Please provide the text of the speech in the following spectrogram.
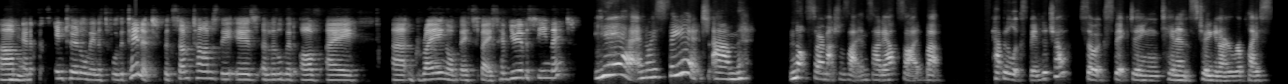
um, mm-hmm. and if it's internal, then it's for the tenant. But sometimes there is a little bit of a uh, graying of that space. Have you ever seen that? Yeah, and I see it um, not so much as like inside outside, but capital expenditure. So expecting tenants to, you know, replace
